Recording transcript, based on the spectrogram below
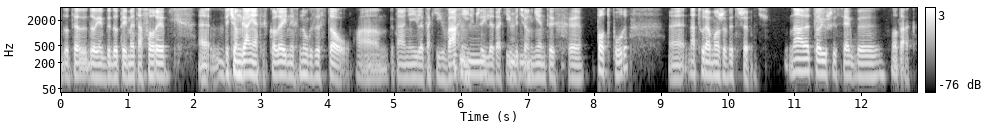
do, te, do, jakby do tej metafory e, wyciągania tych kolejnych nóg ze stołu. A pytanie, ile takich wahnięć, mm czy ile takich mm -hmm. wyciągniętych e, podpór e, natura może wytrzymać. No ale to już jest jakby, no tak,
